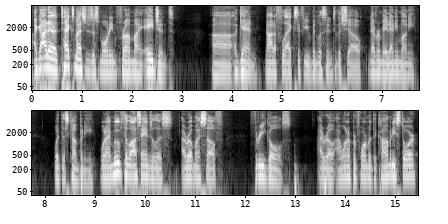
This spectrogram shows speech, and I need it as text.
I got a text message this morning from my agent. Uh, again, not a flex if you've been listening to the show. Never made any money with this company. When I moved to Los Angeles, I wrote myself three goals. I wrote, I want to perform at the comedy store,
